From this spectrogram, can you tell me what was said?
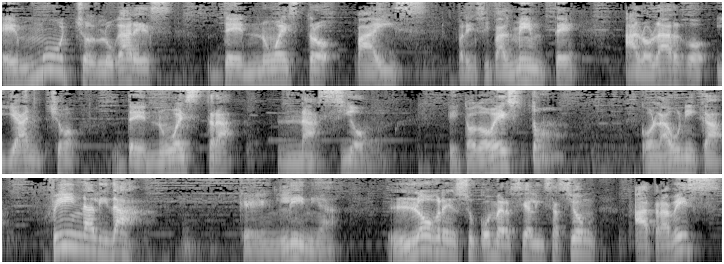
en muchos lugares de nuestro país, principalmente a lo largo y ancho de nuestra nación. Y todo esto con la única finalidad que en línea logren su comercialización a través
